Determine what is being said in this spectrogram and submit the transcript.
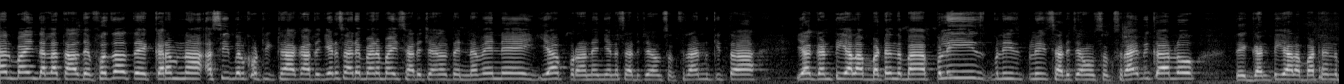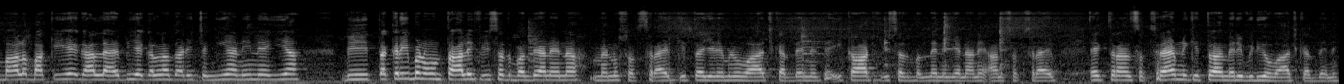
ਬੈਨ ਭਾਈ ਅੱਲਾਹ ਤਾਲ ਦੇ ਫਜ਼ਲ ਤੇ ਕਰਮ ਨਾਲ ਅਸੀਂ ਬਿਲਕੁਲ ਠੀਕ ਠਾਕ ਆ ਤੇ ਜਿਹੜੇ ਸਾਡੇ ਬੈਨ ਭਾਈ ਸਾਡੇ ਚੈਨਲ ਤੇ ਨਵੇਂ ਨੇ ਜਾਂ ਪੁਰਾਣੇ ਜਿਹਨੇ ਸਾਡੇ ਚੈਨਲ ਸਬਸਕ੍ਰਾਈਬ ਨਹੀਂ ਕੀਤਾ ਜਾਂ ਘੰਟੀ ਵਾਲਾ ਬਟਨ ਦਬਾਇਆ ਪਲੀਜ਼ ਪਲੀਜ਼ ਪਲੀਜ਼ ਸਾਡੇ ਚੈਨਲ ਸਬਸਕ੍ਰਾਈਬ ਵੀ ਕਰ ਲਓ ਤੇ ਘੰਟੀ ਵਾਲਾ ਬਟਨ ਦਬਾ ਲਓ। ਬਾਕੀ ਇਹ ਗੱਲ ਹੈ ਵੀ ਇਹ ਗੱਲਾਂ ਤੁਹਾਡੀ ਚੰਗੀਆਂ ਨਹੀਂ ਨੇਗੀਆਂ ਵੀ ਤਕਰੀਬਨ 39% ਬੰਦਿਆਂ ਨੇ ਨਾ ਮੈਨੂੰ ਸਬਸਕ੍ਰਾਈਬ ਕੀਤਾ, ਜਿਹੜੇ ਮੈਨੂੰ ਵਾਚ ਕਰਦੇ ਨੇ ਤੇ 61% ਬੰਦੇ ਨੇ ਜਿਨ੍ਹਾਂ ਨੇ ਅਨਸਬਸਕ੍ਰਾਈਬ ਇੱਕ ਤਰ੍ਹਾਂ ਸਬਸਕ੍ਰਾਈਬ ਨਹੀਂ ਕੀਤਾ, ਮੇਰੀ ਵੀਡੀਓ ਵਾਚ ਕਰਦੇ ਨੇ।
